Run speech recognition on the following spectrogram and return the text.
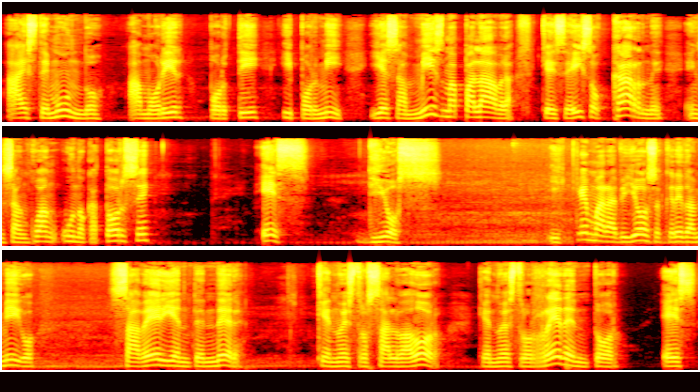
a este mundo a morir por ti y por mí. Y esa misma palabra que se hizo carne en San Juan 1.14 es Dios. Y qué maravilloso, querido amigo, saber y entender que nuestro Salvador, que nuestro Redentor es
